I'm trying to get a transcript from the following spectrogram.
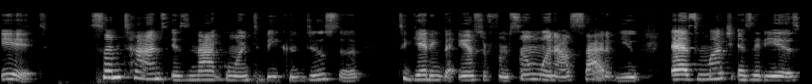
it sometimes is not going to be conducive to getting the answer from someone outside of you as much as it is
